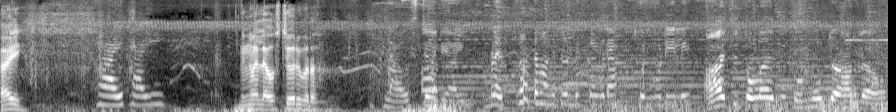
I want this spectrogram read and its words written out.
ഹായ്. Hi hi. നിങ്ങളെ ലവ് സ്റ്റോറി പറ. ലവ് സ്റ്റോറി ആയി. നമ്മൾ എത്ര വട്ടം വന്നിട്ടുണ്ട് ഇക്ക ഇവിടെ? പൊന്മുടിയിൽ ആയിരത്തി തൊള്ളായിരത്തി തൊണ്ണൂറ്റി ആറിലാണ്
